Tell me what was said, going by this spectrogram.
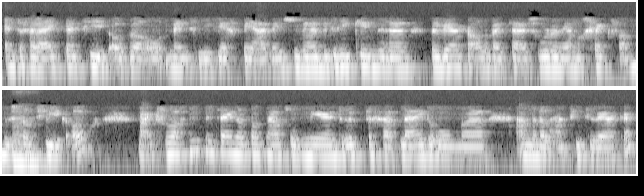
En tegelijkertijd zie ik ook wel mensen die zeggen van ja, weet je, we hebben drie kinderen, we werken allebei thuis, we worden er helemaal gek van. Dus Mhm. dat zie ik ook. Maar ik verwacht niet meteen dat dat nou tot meer drukte gaat leiden om eh, aan de relatie te werken.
